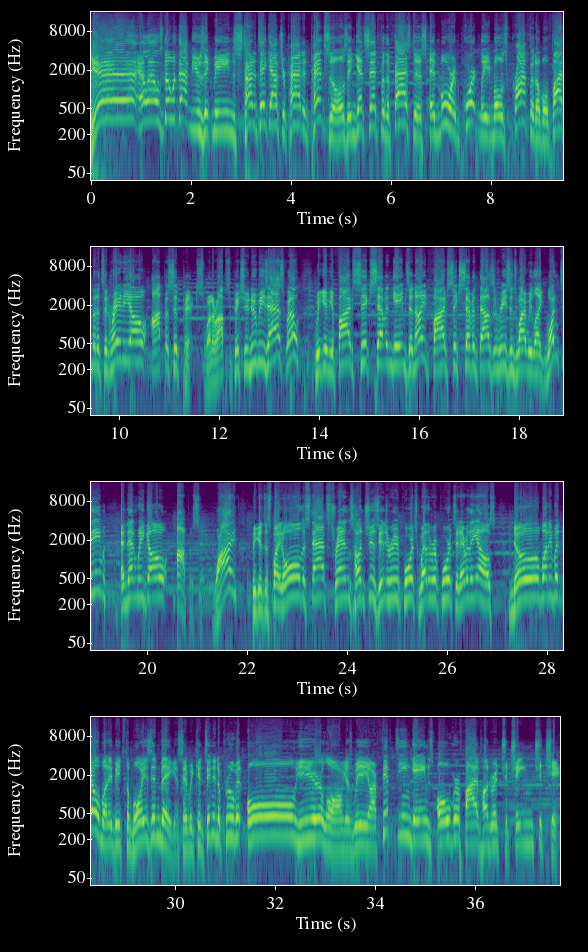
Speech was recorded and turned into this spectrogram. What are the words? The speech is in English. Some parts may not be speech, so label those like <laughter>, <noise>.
Yeah, LLs know what that music means. Time to take out your pad and pencils and get set for the fastest and, more importantly, most profitable five minutes in radio opposite picks. What are opposite picks, you newbies ask? Well, we give you five, six, seven games a night, five, six, seven thousand reasons why we like one team, and then we go opposite. Why? Because despite all the stats, trends, hunches, injury reports, weather reports, and everything else, nobody but nobody beats the boys in Vegas. And we continue to prove it all year long as we are 15 games over 500. Cha-ching, cha-ching.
